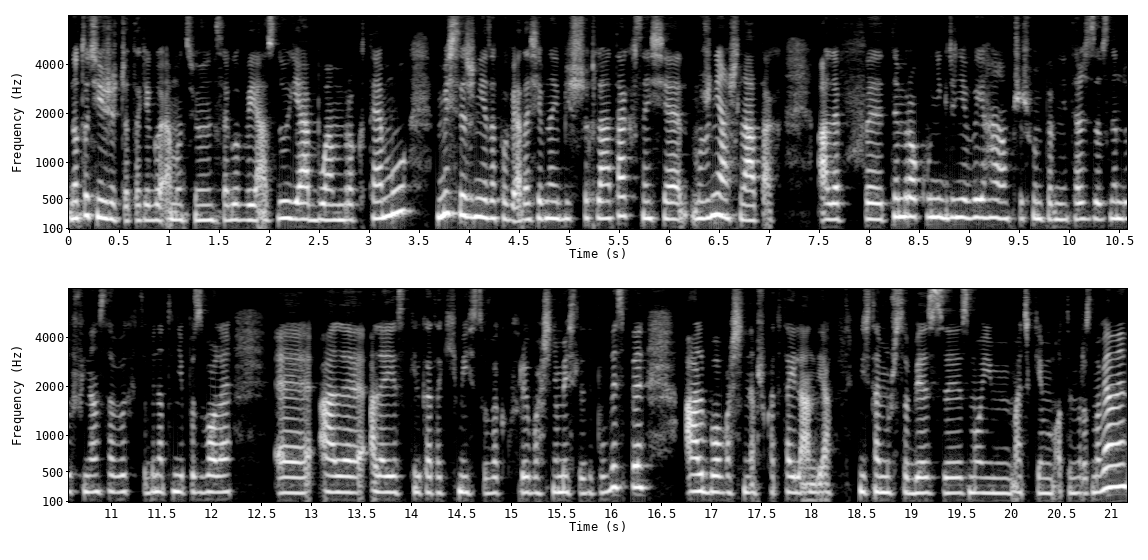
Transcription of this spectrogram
No to Ci życzę takiego emocjonującego wyjazdu. Ja byłam rok temu. Myślę, że nie zapowiada się w najbliższych latach, w sensie może nie aż latach, ale w tym roku nigdzie nie wyjechałam, w przyszłym pewnie też ze względów finansowych sobie na to nie pozwolę, e, ale, ale jest kilka takich miejscówek, o których właśnie myślę, typu wyspy, albo właśnie na przykład Tajlandia. Gdzieś tam już sobie z, z moim Maćkiem o tym rozmawiamy.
